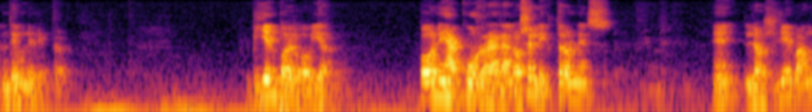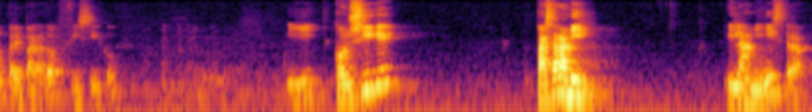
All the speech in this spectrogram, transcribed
de un electrón. Bien por el gobierno. Pone a currar a los electrones, ¿eh? los lleva a un preparador físico, y consigue pasar a mil. Y la ministra,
